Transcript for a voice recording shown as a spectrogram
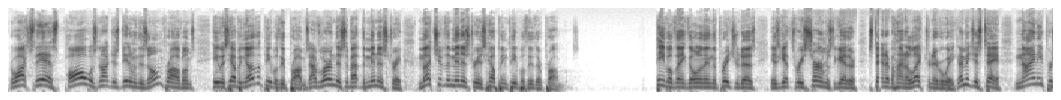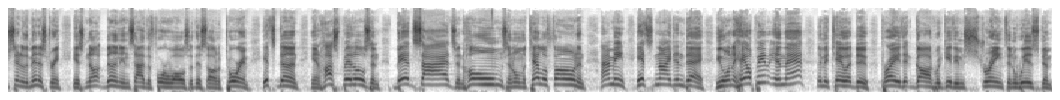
But watch this. Paul was not just dealing with his own problems, he was helping other people through problems. I've learned this about the ministry. Much of the ministry is helping people through their problems. People think the only thing the preacher does is get three sermons together, stand up behind a lectern every week. Let me just tell you 90% of the ministry is not done inside the four walls of this auditorium. It's done in hospitals and bedsides and homes and on the telephone. And I mean, it's night and day. You want to help him in that? Let me tell you what to do. Pray that God would give him strength and wisdom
